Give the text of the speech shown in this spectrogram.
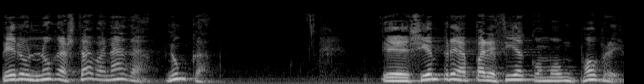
pero no gastaba nada, nunca. Eh, siempre aparecía como un pobre.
